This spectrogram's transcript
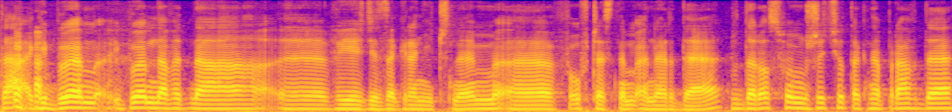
tak, i byłem, i byłem nawet na e, wyjeździe zagranicznym e, w ówczesnym NRD. W dorosłym życiu tak naprawdę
